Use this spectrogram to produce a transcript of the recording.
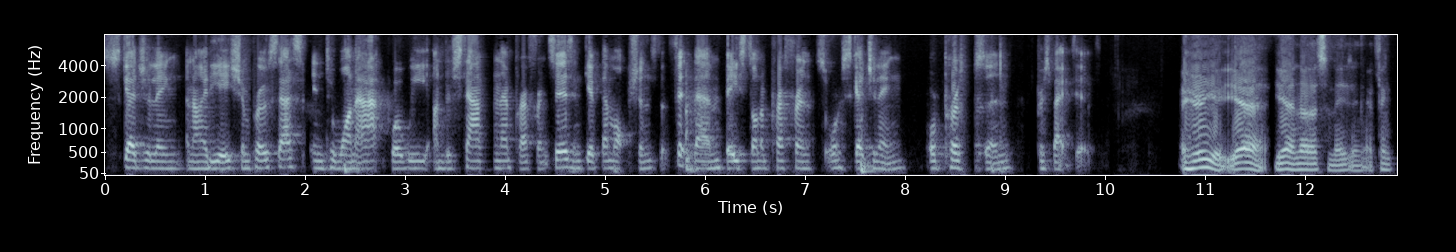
scheduling and ideation process into one app where we understand their preferences and give them options that fit them based on a preference or scheduling or person perspective. I hear you. Yeah, yeah. No, that's amazing. I think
